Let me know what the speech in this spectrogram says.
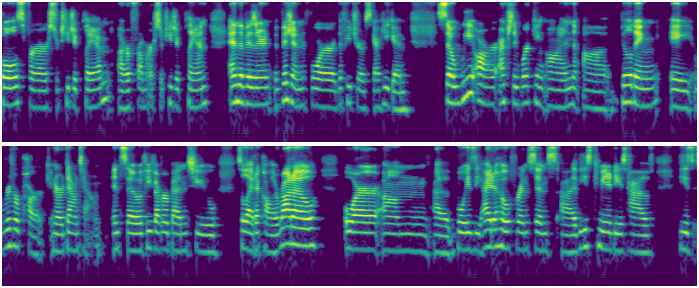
goals for our strategic plan, or from our strategic plan, and the vision vision for the future of Skowhegan. So we are actually working on uh, building a river park in our downtown. And so if you've ever been to Salida, Colorado, or um, uh, Boise, Idaho, for instance, uh, these communities have these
